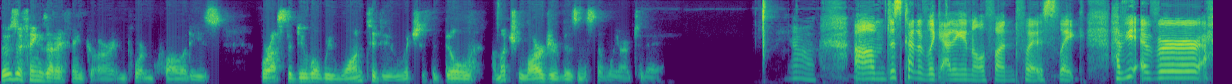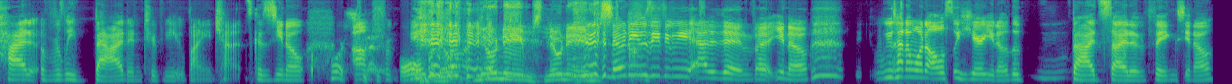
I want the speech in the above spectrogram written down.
Those are things that I think are important qualities for us to do what we want to do, which is to build a much larger business than we are today. Yeah. Um, just kind of like adding in a little fun twist. Like, have you ever had a really bad interview by any chance? Because, you know, of course. Um, for, no, no, names, no names. no names need to be added in, but, you know, we kind of want to also hear, you know, the bad side of things, you know,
